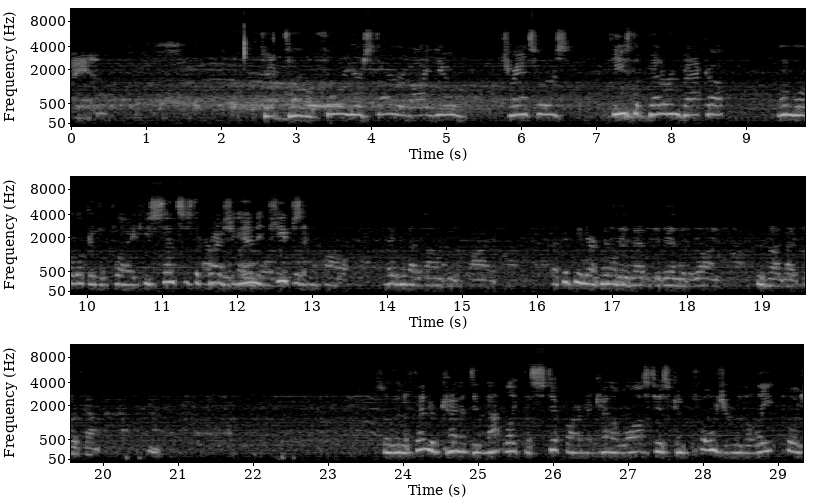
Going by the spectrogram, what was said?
man. Jack Tuttle, four-year starter at IU, transfers. He's the veteran backup. One more look at the play. He senses the crashing end. He keeps it. Maybe he got it down from the five. The 15 yard penalty is added to the end of the run. Who's not automatic first down? So the defender kind of did not like the stiff arm and kind of lost his composure with a late push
